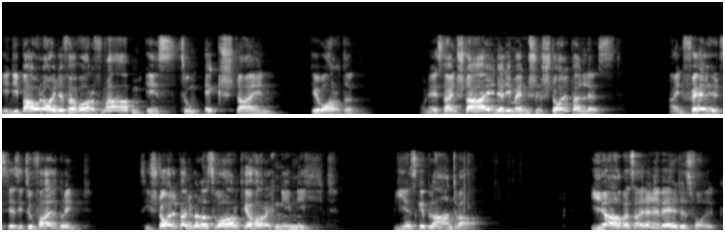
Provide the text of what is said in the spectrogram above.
den die Bauleute verworfen haben, ist zum Eckstein geworden. Und er ist ein Stein, der die Menschen stolpern lässt, ein Fels, der sie zu Fall bringt. Sie stolpern über das Wort, gehorchen ihm nicht, wie es geplant war. Ihr aber seid ein erwähltes Volk,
